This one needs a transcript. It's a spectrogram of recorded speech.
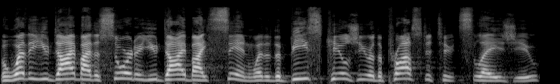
But whether you die by the sword or you die by sin, whether the beast kills you or the prostitute slays you,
